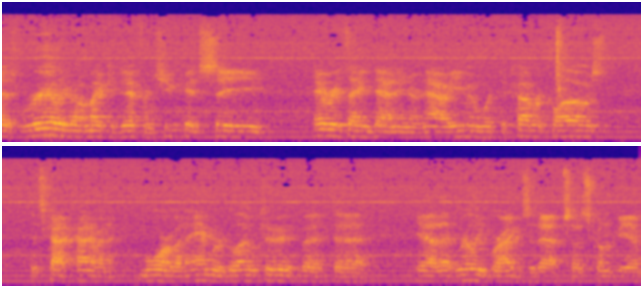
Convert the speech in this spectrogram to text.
That is really going to make a difference. You can see everything down in there now, even with the cover closed. it's got kind of a more of an amber glow to it, but uh, yeah, that really brightens it up. So it's going to be able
